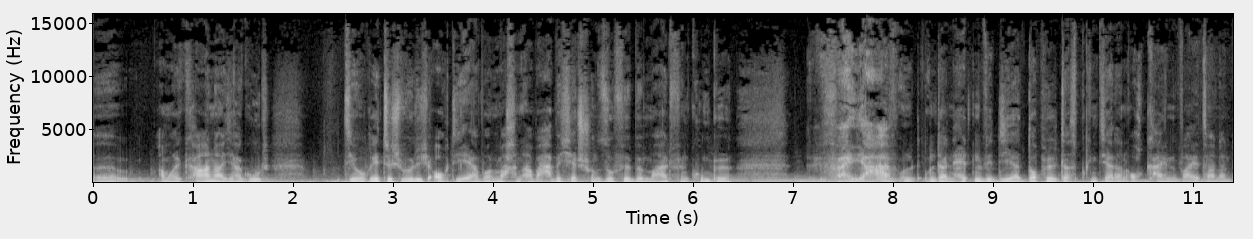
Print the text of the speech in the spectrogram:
Äh, Amerikaner, ja gut, theoretisch würde ich auch die Airborne machen, aber habe ich jetzt schon so viel bemalt für einen Kumpel. Ja, und, und dann hätten wir die ja doppelt, das bringt ja dann auch keinen weiter. Dann,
